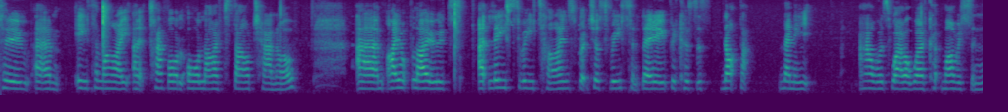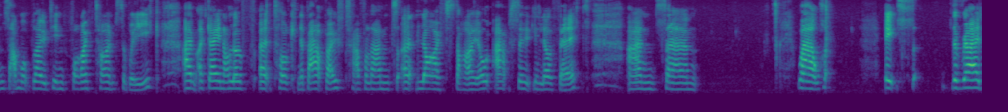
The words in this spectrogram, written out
to um, either my uh, travel or lifestyle channel. Um, I upload at least three times but just recently because there's not that many hours where I work at Morrison's I'm uploading five times a week. Um, again I love uh, talking about both travel and uh, lifestyle absolutely love it. And um, well it's the red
